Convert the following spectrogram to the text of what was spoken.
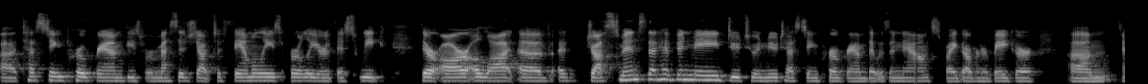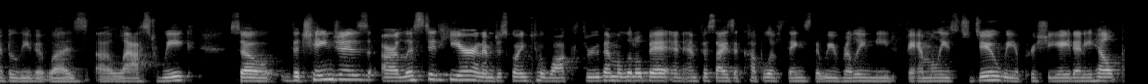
uh, testing program. These were messaged out to families earlier this week. There are a lot of adjustments that have been made due to a new testing program that was announced by Governor Baker um, I believe it was uh, last week. So the changes are listed here, and I'm just going to walk through them a little bit and emphasize a couple of things that we really need families to do. We appreciate any help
